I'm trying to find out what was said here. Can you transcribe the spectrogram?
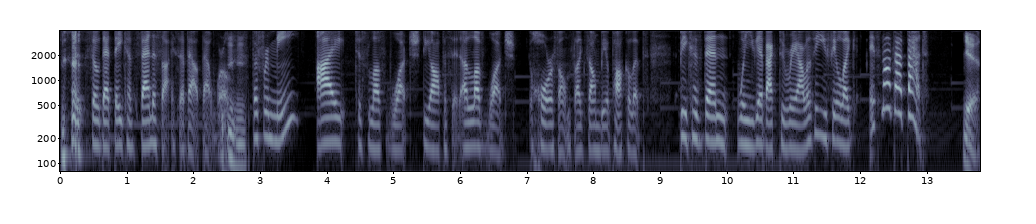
so that they can fantasize about that world. Mm -hmm. But for me, I just love watch the opposite. I love watch horror films like zombie apocalypse because then when you get back to reality, you feel like it's not that bad. Yeah.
